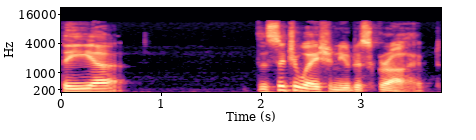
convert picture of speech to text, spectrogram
the uh, the situation you described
